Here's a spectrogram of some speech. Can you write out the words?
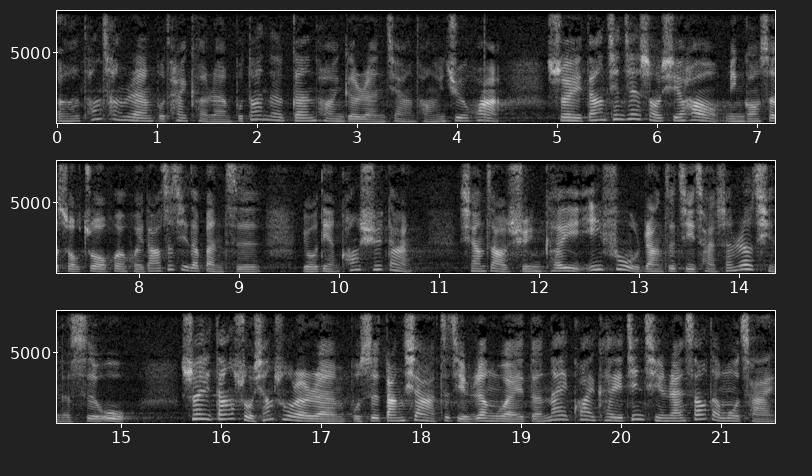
而通常人不太可能不断的跟同一个人讲同一句话，所以当渐渐熟悉后，命宫射手座会回到自己的本质，有点空虚感。想找寻可以依附、让自己产生热情的事物。所以，当所相处的人不是当下自己认为的那一块可以尽情燃烧的木材，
